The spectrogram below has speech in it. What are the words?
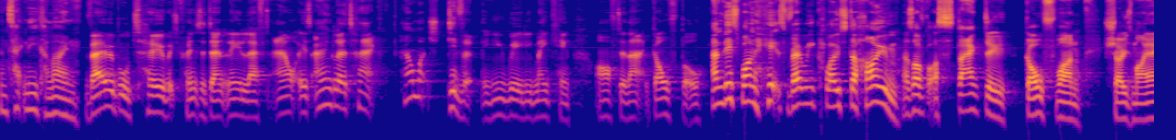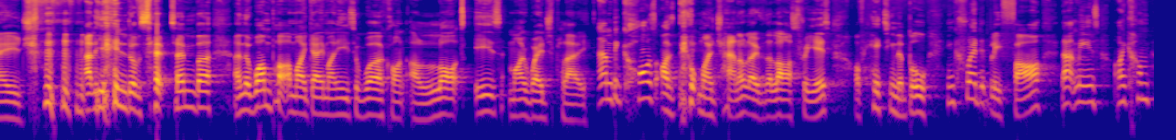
and technique alone. Variable two, which coincidentally left out, is angle attack. How much divot are you really making after that golf ball? And this one hits very close to home as I've got a stag do golf one shows my age at the end of September. And the one part of my game I need to work on a lot is my wedge play. And because I've built my channel over the last three years of hitting the ball incredibly far, that means I come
